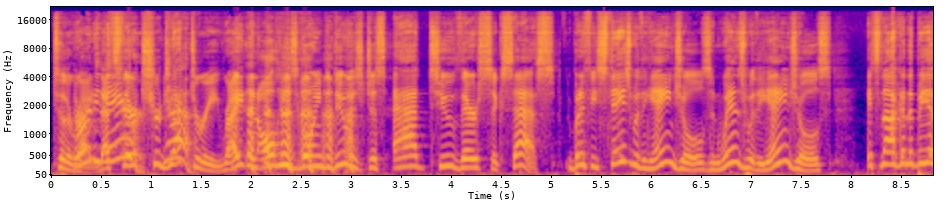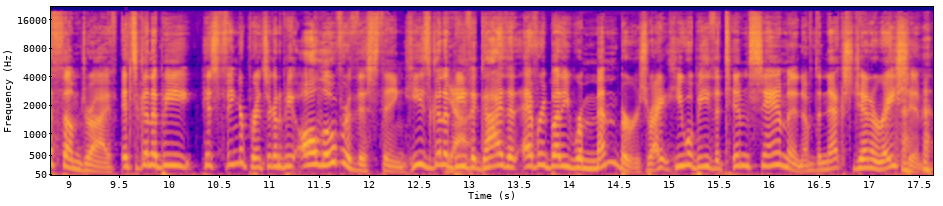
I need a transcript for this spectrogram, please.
to the right. That's there. their trajectory, right? And all he's going to do is just add to their success. But if he stays with the Angels and wins with the Angels, it's not going to be a thumb drive. It's going to be his fingerprints are going to be all over this thing. He's going to be the guy that everybody remembers, right? He will be the Tim Salmon of the next generation.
